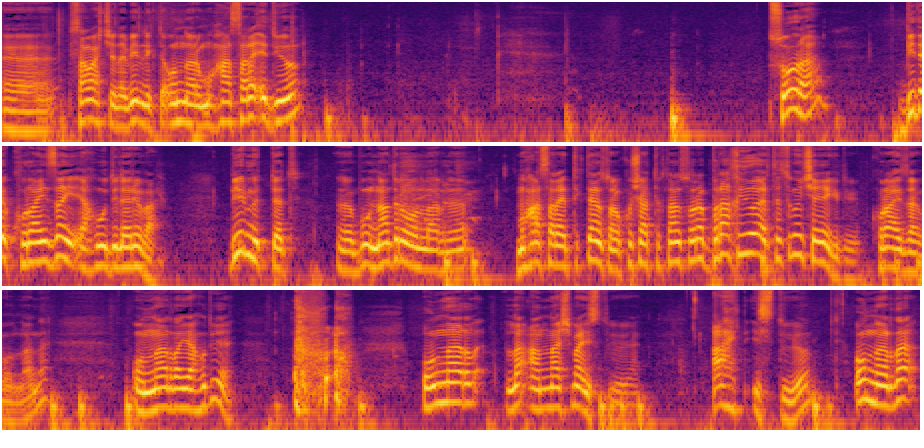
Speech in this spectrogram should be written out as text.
e, savaşçıyla birlikte onları muhasara ediyor. Sonra bir de Kurayza Yahudileri var. Bir müddet e, bu Nadiroğullarını muhasara ettikten sonra, kuşattıktan sonra bırakıyor, ertesi gün şeye gidiyor. Kurayza oğullarına. Onlar da Yahudi ya. Onlarla anlaşma istiyor yani. Ahd istiyor. Onlar da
